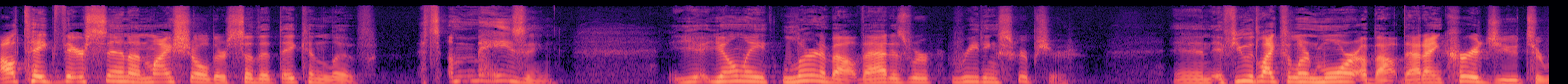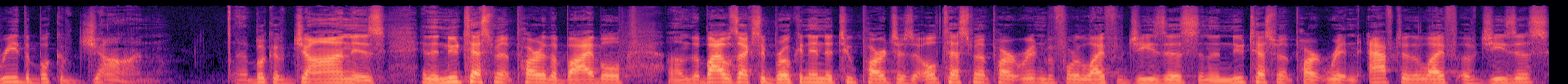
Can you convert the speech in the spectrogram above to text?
I'll take their sin on my shoulders so that they can live. It's amazing. You, you only learn about that as we're reading Scripture. And if you would like to learn more about that, I encourage you to read the book of John. The book of John is in the New Testament part of the Bible. Um, the Bible is actually broken into two parts. There's the Old Testament part written before the life of Jesus, and the New Testament part written after the life of Jesus.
